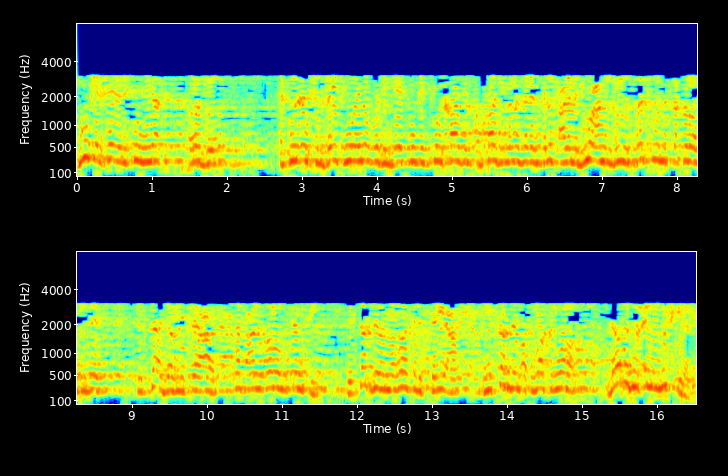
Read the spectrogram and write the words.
ممكن أحيانا يكون هناك رجل تكون أنت في البيت هو ينظف البيت ممكن تكون خادم أو خادمة مثلا تلف على مجموعة من البيوت ما تكون مستقره في البيت تستأجر لساعات تفعل الغرض وتمشي نستخدم المغاسل السريعة نستخدم أطباق الورق لابد نحل المشكلة.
